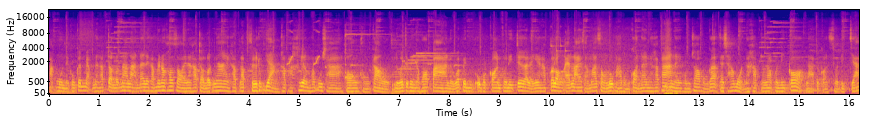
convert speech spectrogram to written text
ปักหมุดใน Google Map นะครับจอดรถหน้าร้านได้เลยครับไม่ต้องเข้าซอยนะครับจอดรถง่ายครับรับซื้อทุกอย่างครับพระเครื่องพระบูชาทองของเก่าหรือว่าจะเป็นกระเพาะปลาหรือว่าเป็นอุปกรณ์เฟอร์นิเจอร์อะไรเงี้ยครับก็ลองแอดไลน์สามารถส่งรูปหาผมก่อนได้นะครับ ถ้าอันไหนผมชอบผมก็จะเช่าหมดนะครับสำหรับวันนี้ก็ลาไปก่อนสวัสดีจ้า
